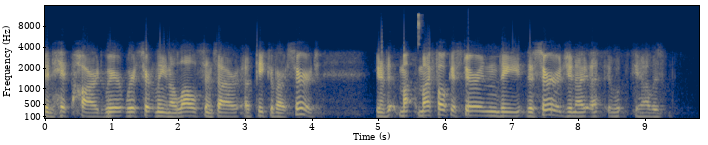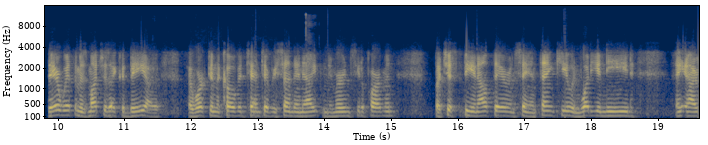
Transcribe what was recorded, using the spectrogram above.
been hit hard. We're we're certainly in a lull since our peak of our surge. You know, my, my focus during the the surge, and I, I, you know, I was there with them as much as I could be. I I worked in the COVID tent every Sunday night in the emergency department, but just being out there and saying thank you and what do you need. I,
